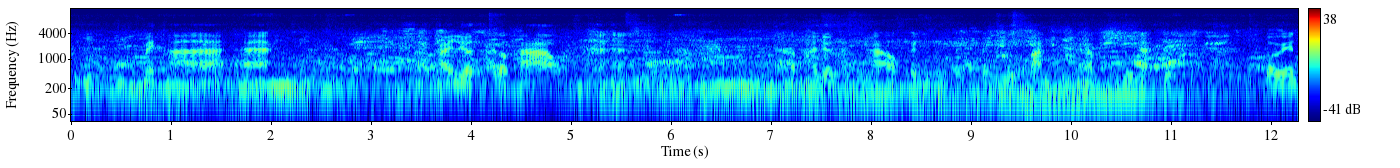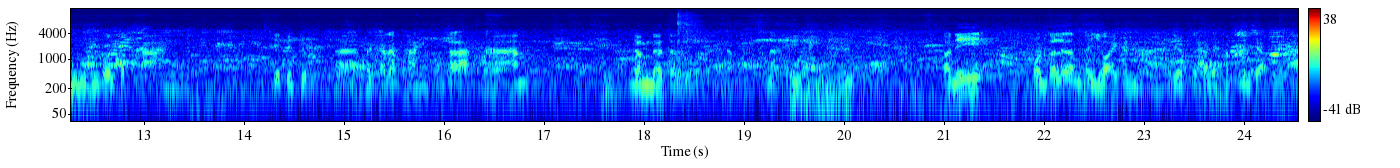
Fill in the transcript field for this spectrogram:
ผู้หญิงแม่ค้านะฮะอ่าพายเรือขายมะพร้าวนะครับพายเรือขายมะพร้าวเป็นเป็นเป็นรูปปั้นนะครับ อยู่ณจุดบริเวณบนสะพานที่เป็นจุดประชาสัมพันธ์ของตลาดน้ำดำเนินสะดวกนะครับณที่แห่งนี้ ตอนนี้คนก็เริ่มทยอยกันมาเยอะแล้วนะครับเนื่องจากเวลา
